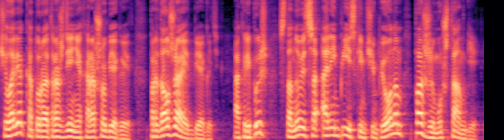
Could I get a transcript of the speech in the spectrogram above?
человек, который от рождения хорошо бегает, продолжает бегать, а крепыш становится олимпийским чемпионом по жиму штанги.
